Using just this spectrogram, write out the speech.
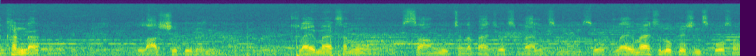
అఖండ లాస్ట్ షెడ్యూల్ అండి. క్లైమాక్స్ అని సాంగ్ చిన్న ప్యాచ్వర్డ్స్ బ్యాలెన్స్ ఉన్నాయి. సో క్లైమాక్స్ లొకేషన్స్ కోసం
